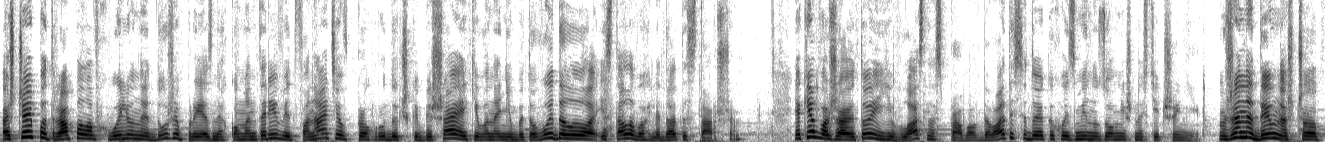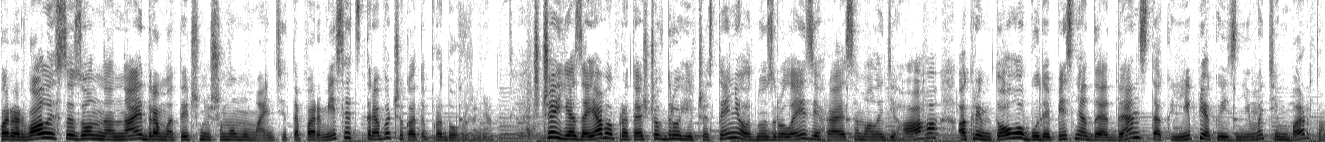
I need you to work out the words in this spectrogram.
А ще й потрапила в хвилю не дуже приязних коментарів від фанатів про грудочки біша, які вона нібито видалила і стала виглядати старше. Як я вважаю, то її власна справа вдаватися до якихось змін у зовнішності чи ні. Вже не дивно, що перервали сезон на найдраматичнішому моменті. Тепер місяць треба чекати продовження. Ще є заяви про те, що в другій частині одну з ролей зіграє сама Леді Гага, а крім того, буде пісня Dead Dance та кліп, який зніме Тім Бертон.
